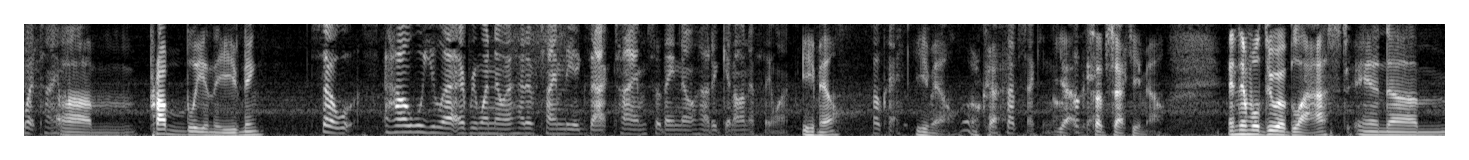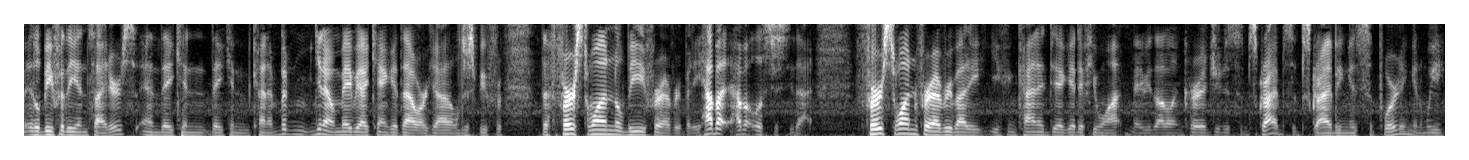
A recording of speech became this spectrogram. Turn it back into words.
What time? Um, probably in the evening. so, how will you let everyone know ahead of time the exact time so they know how to get on if they want? Email. Okay. Email. Okay. The Substack email. Yeah, okay. the Substack email. And then we'll do a blast, and um, it'll be for the insiders, and they can they can kind of, but you know maybe I can't get that worked out. It'll just be for the first one. will be for everybody. How about how about let's just do that. First one for everybody. You can kind of dig it if you want. Maybe that'll encourage you to subscribe. Subscribing is supporting, and we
